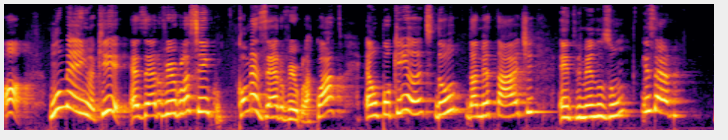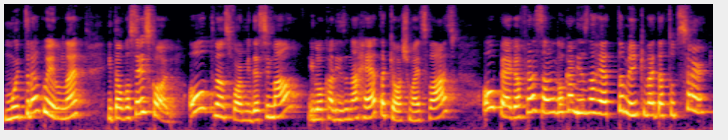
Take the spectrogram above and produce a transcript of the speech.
Ó, no meio aqui é 0,5. Como é 0,4, é um pouquinho antes do da metade entre menos 1 e 0. Muito tranquilo, né? Então você escolhe ou transforma em decimal e localiza na reta, que eu acho mais fácil, ou pega a fração e localiza na reta também, que vai dar tudo certo.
